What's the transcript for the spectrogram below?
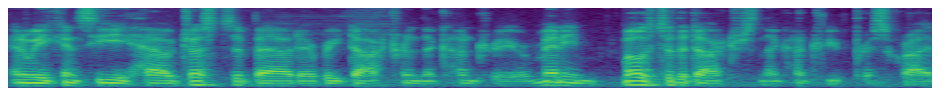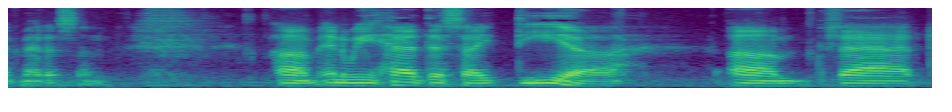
And we can see how just about every doctor in the country, or many most of the doctors in the country, prescribe medicine. Um, and we had this idea um, that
